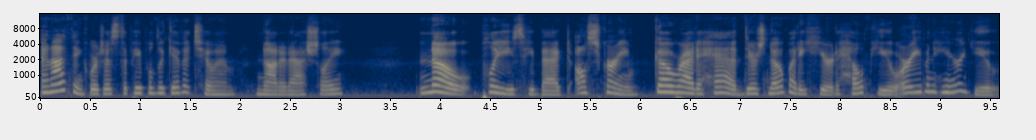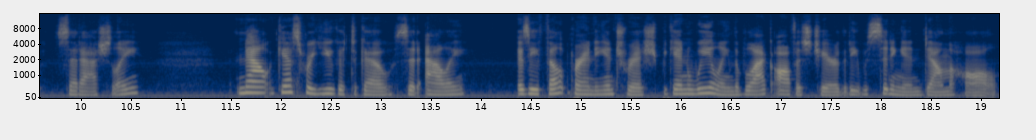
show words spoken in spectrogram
And I think we're just the people to give it to him, nodded Ashley. No, please, he begged. I'll scream. Go right ahead. There's nobody here to help you or even hear you, said Ashley. Now, guess where you get to go, said Allie, as he felt Brandy and Trish begin wheeling the black office chair that he was sitting in down the hall.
